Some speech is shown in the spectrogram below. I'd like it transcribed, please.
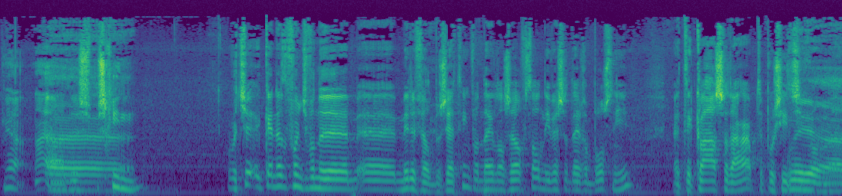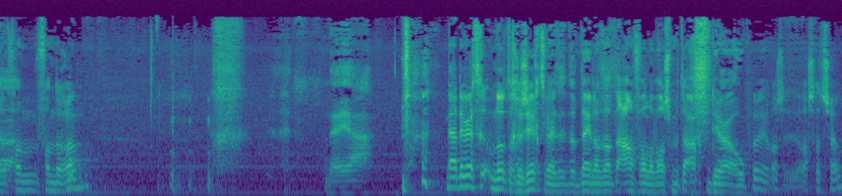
Ja, nou ja, dus Eh, misschien. Wat, je, Ken, wat vond je van de eh, middenveldbezetting van Nederland zelf al? Die wedstrijd tegen Bosnië. Met de Klaassen daar op de positie Ja. van, eh, van, van de Roon. Nee, ja. Nou, er werd, omdat er gezegd werd dat Nederland aan het aanvallen was met de achterdeur open. Was, was dat zo?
